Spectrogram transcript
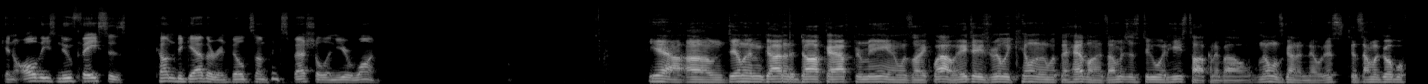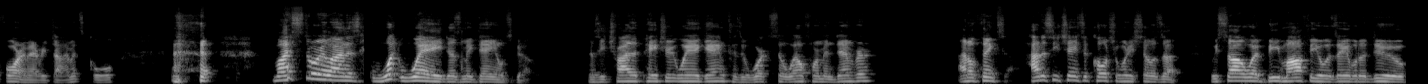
Can all these new faces come together and build something special in year one? Yeah, um, Dylan got in the dock after me and was like, "Wow, AJ's really killing it with the headlines. I'm gonna just do what he's talking about. No one's gonna notice because I'm gonna go before him every time. It's cool." My storyline is: What way does McDaniel's go? Does he try the Patriot way again because it worked so well for him in Denver? I don't think so. How does he change the culture when he shows up? We saw what B Mafia was able to do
